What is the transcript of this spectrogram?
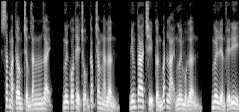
sắc mặt âm trầm răn dạy, ngươi có thể trộm cắp trăm ngàn lần, nhưng ta chỉ cần bắt lại ngươi một lần, ngươi liền phế đi.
